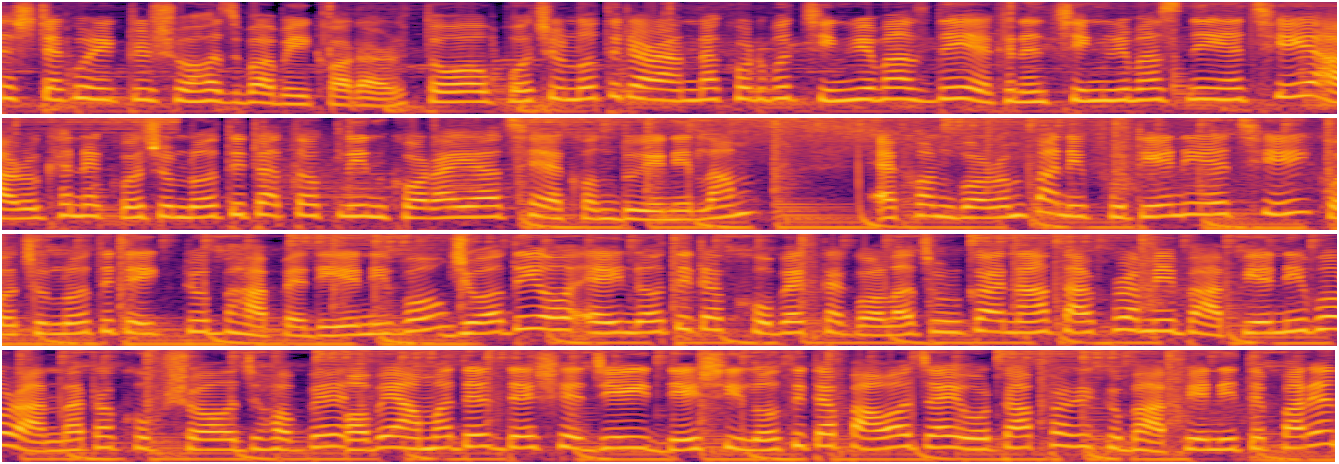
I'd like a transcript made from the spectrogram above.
চেষ্টা করি একটু সহজভাবেই করার। তো কচুর লতিটা রান্না করব, চিংড়ি মাছ দিয়ে। এখানে চিংড়ি মাছ নিয়েছি, আর ওখানে কচুর লতিটা তো ক্লিন করাই আছে, এখন ধুয়ে নিলাম। এখন গরম পানি ফুটিয়ে নিয়েছি, কচুর লতিটা একটু ভাপে দিয়ে নিব। যদিও এই লতিটা খুব একটা গলা চুলকায় না, তারপর আমি ভাপিয়ে নিব, রান্নাটা খুব সহজ হবে। তবে আমাদের দেশে যেই দেশি লতিটা পাওয়া যায়, ওটা আপনারা একটু ভাপিয়ে নিতে পারেন,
